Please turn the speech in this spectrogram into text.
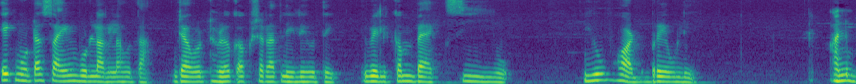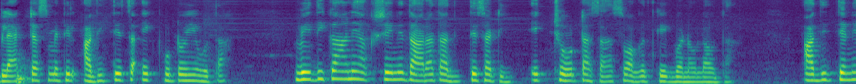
एक मोठा साईन बोर्ड लागला होता ज्यावर ठळक अक्षरात लिहिले होते welcome back CEO you what bravely आणि ब्लॅक चष्म्यातील आदित्यचा एक फोटोही होता. वेदिका आणि अक्षयने दारात आदित्यसाठी एक छोटासा स्वागत केक बनवला होता. आदित्यने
